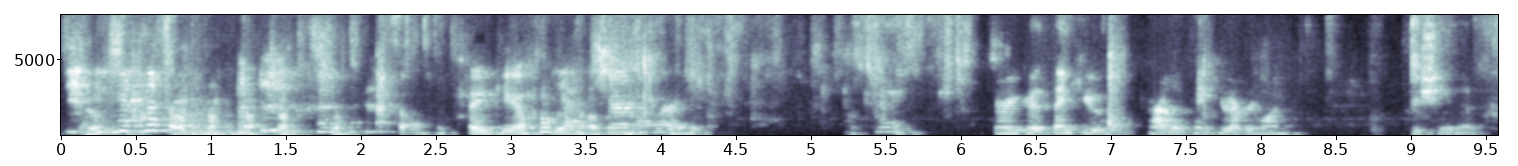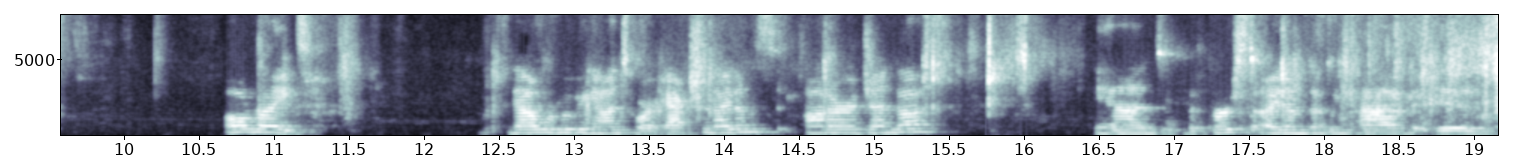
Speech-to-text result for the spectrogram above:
yes. So, thank you. Yeah, sure, no worries. Okay, very good. Thank you, Carly. Thank you, everyone. Appreciate it. All right. Now we're moving on to our action items on our agenda. And the first item that we have is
